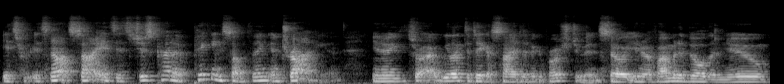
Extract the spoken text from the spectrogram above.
it's it's not science. It's just kind of picking something and trying it. You know, you try. We like to take a scientific approach to it. And so, you know, if I'm going to build a new,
